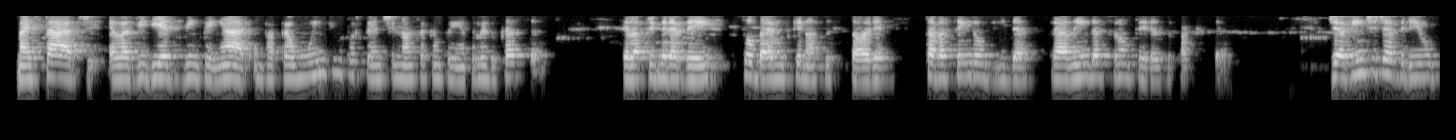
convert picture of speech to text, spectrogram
Mais tarde, ela viria a desempenhar um papel muito importante em nossa campanha pela educação. Pela primeira vez, soubemos que nossa história estava sendo ouvida para além das fronteiras do Paquistão. Dia 20 de abril,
